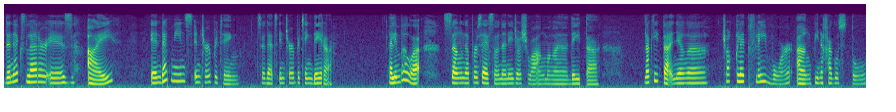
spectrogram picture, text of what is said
The next letter is I and that means interpreting. So that's interpreting data. Halimbawa, sang naproseso na ni Joshua ang mga data, nakita niya nga chocolate flavor ang pinakagusto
